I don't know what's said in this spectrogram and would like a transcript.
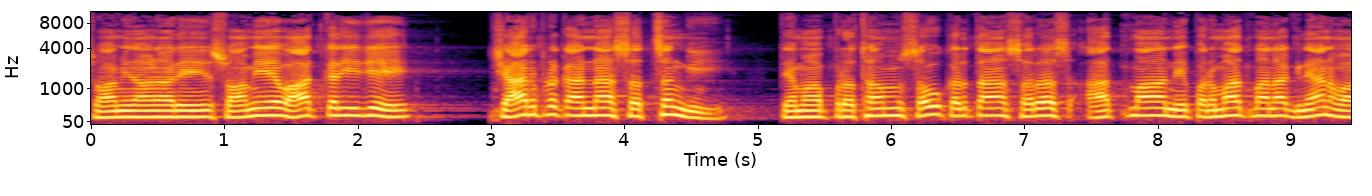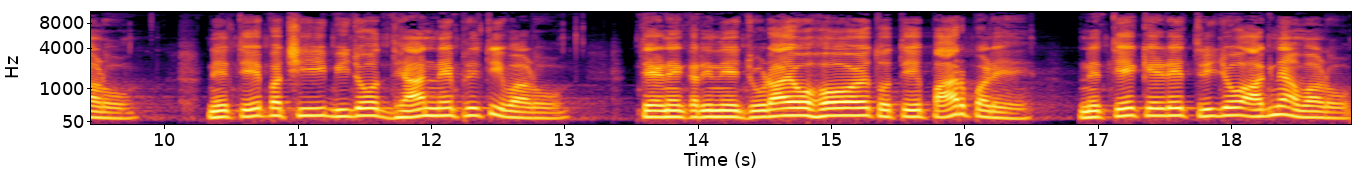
સ્વામિનારાયણ સ્વામીએ વાત કરી જે ચાર પ્રકારના સત્સંગી, તેમાં પ્રથમ સૌ કરતાં સરસ આત્મા ને પરમાત્માના જ્ઞાનવાળો ને તે પછી બીજો ધ્યાન ને પ્રીતિવાળો. તેણે કરીને જોડાયો હોય તો તે પાર પડે ને તે કેડે ત્રીજો આજ્ઞાવાળો.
